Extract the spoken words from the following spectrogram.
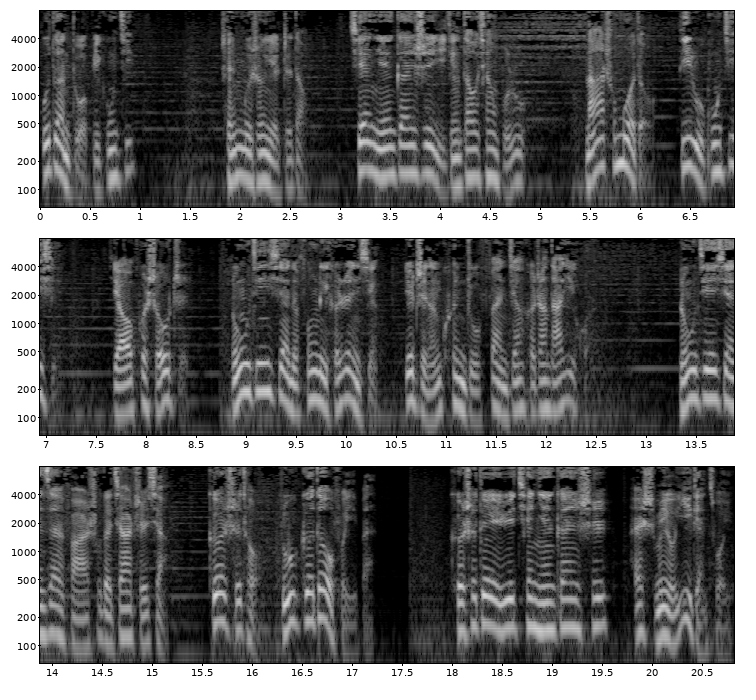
不断躲避攻击。陈木生也知道千年干尸已经刀枪不入，拿出墨斗滴入攻击血，咬破手指。龙金线的锋利和韧性也只能困住范江和张达一会儿。龙金线在法术的加持下。割石头如割豆腐一般，可是对于千年干尸还是没有一点作用。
